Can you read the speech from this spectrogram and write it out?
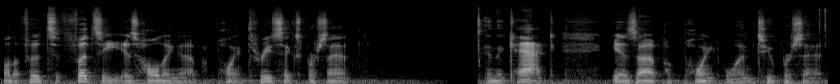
while the FTSE is holding up 0.36%, and the CAC is up 0.12%.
